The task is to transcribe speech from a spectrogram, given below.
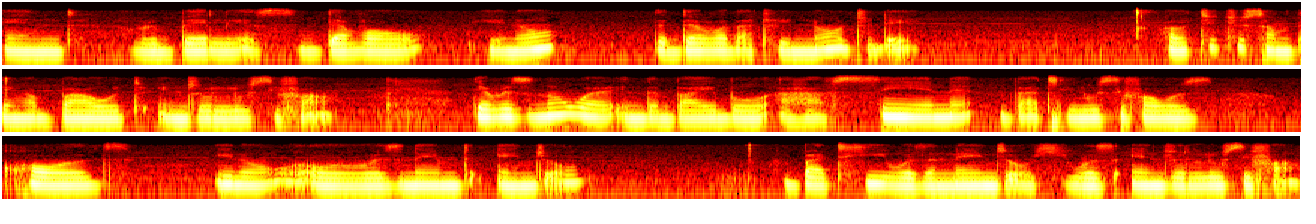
and rebellious devil, you know, the devil that we know today. I'll teach you something about angel Lucifer. There is nowhere in the Bible I have seen that Lucifer was called, you know, or was named angel. But he was an angel, he was angel Lucifer.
